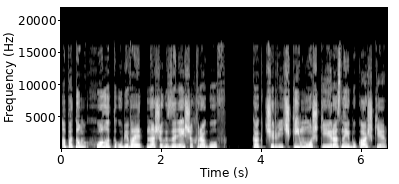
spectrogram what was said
А потом холод убивает наших злейших врагов, как червячки, мошки и разные букашки.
